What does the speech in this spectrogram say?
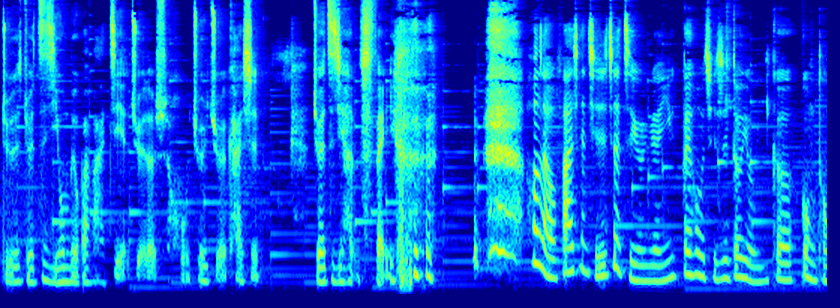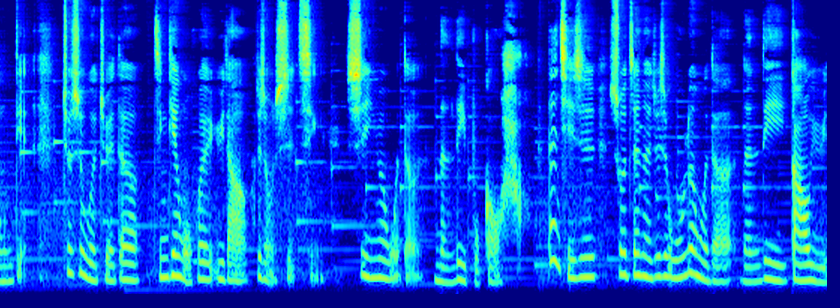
就是觉得自己又没有办法解决的时候，就会觉得开始觉得自己很废。后来我发现，其实这几个原因背后其实都有一个共同点，就是我觉得今天我会遇到这种事情，是因为我的能力不够好。但其实说真的，就是无论我的能力高与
